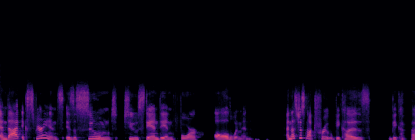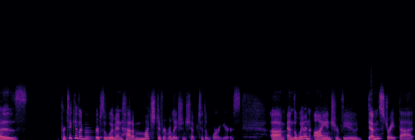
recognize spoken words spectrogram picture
and that experience is assumed to stand in for all women. And that's just not true because because particular groups of women had a much different relationship to the warriors. Um, and the women I interviewed demonstrate that,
